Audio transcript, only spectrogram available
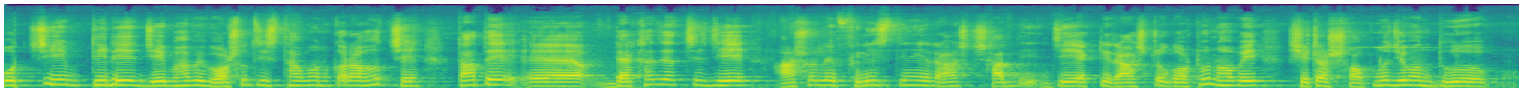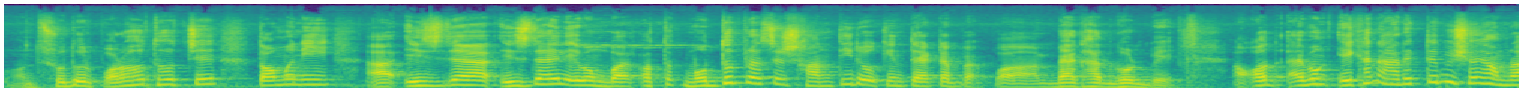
পশ্চিম তীরে যেভাবে বসতি স্থাপন করা হচ্ছে, তাতে দেখা যাচ্ছে যে আসলে ফিলিস্তিনি রাষ্ট্র যে একটি রাষ্ট্র গঠন হবে সেটার স্বপ্ন যেমন দূর সুদূর পরাহত হচ্ছে, তেমনি ইসরা, ইসরায়েল এবং অর্থাৎ মধ্যপ্রাচ্যের শান্তিরও কিন্তু একটা ব্যাঘাত ঘটবে। এবং এখানে আরেকটা বিষয় আমরা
